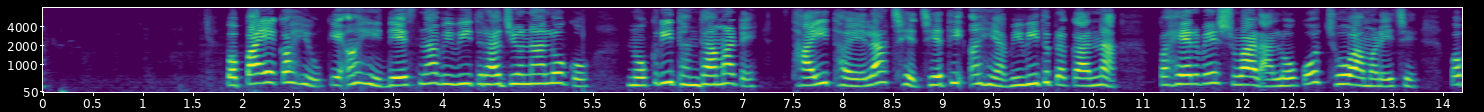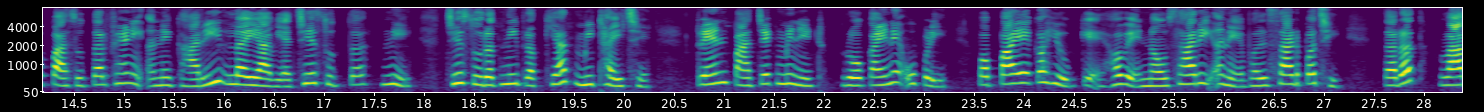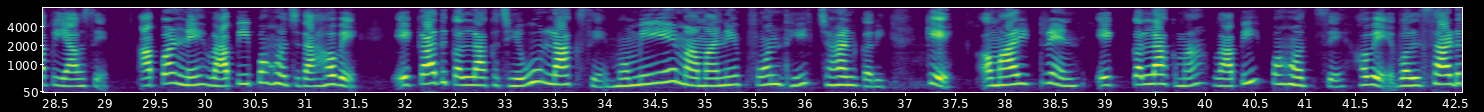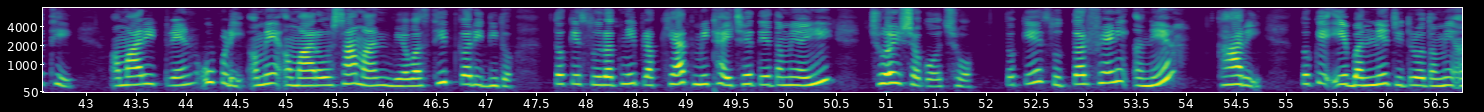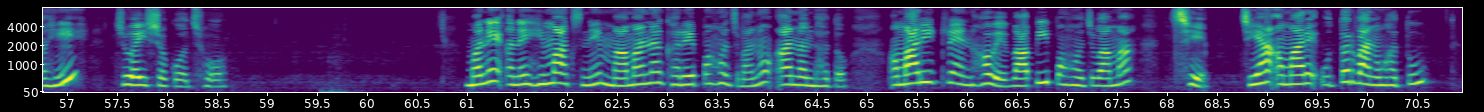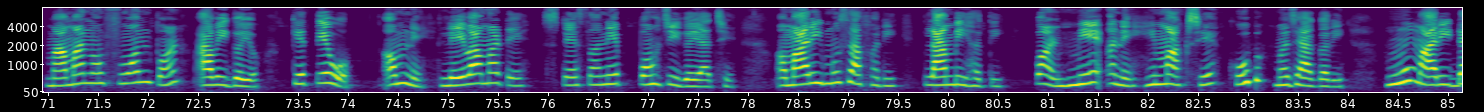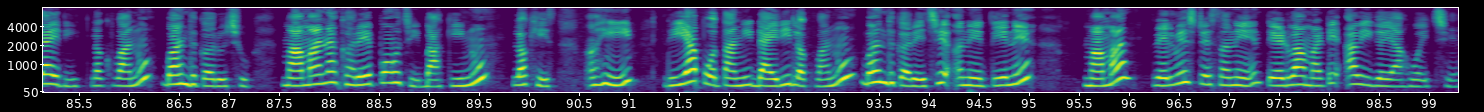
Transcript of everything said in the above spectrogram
પપ્પાએ કહ્યું કે અહીં દેશના વિવિધ રાજ્યોના લોકો નોકરી ધંધા માટે સ્થાયી થયેલા છે, જેથી અહીંયા વિવિધ પ્રકારના પહેરવેશવાળા લોકો જોવા મળે છે. પપ્પા સૂતરફેણી અને ઘારી લઈ આવ્યા, જે સૂતરની, જે સુરતની પ્રખ્યાત મીઠાઈ છે. ટ્રેન પાંચેક મિનિટ રોકાઈને ઉપડી. પપ્પાએ કહ્યું કે હવે નવસારી અને વલસાડ પછી તરત વાપી આવશે. આપણને વાપી પહોંચતા હવે એકાદ કલાક જેવું લાગશે. મમ્મીએ મામાને ફોનથી જાણ કરી કે અમારી ટ્રેન એક કલાકમાં વાપી પહોંચશે. હવે વલસાડથી અમારી ટ્રેન ઉપડી. અમે અમારો સામાન વ્યવસ્થિત કરી દીધો. તો કે સુરતની પ્રખ્યાત મીઠાઈ છે તે તમે અહીં જોઈ શકો છો. તો કે સૂતરફેણી અને ઘારી તો કે એ બંને ચિત્રો તમે અહીં જોઈ શકો છો. મને અને હિમાક્ષને મામાના ઘરે પહોંચવાનો આનંદ હતો. અમારી ટ્રેન હવે વાપી પહોંચવામાં છે. જ્યાં અમારે ઉતરવાનું હતું. મામાનો ફોન પણ આવી ગયો કે તેઓ અમને લેવા માટે સ્ટેશને પહોંચી ગયા છે. અમારી મુસાફરી લાંબી હતી, પણ મેં અને હિમાક્ષે ખૂબ મજા કરી. હું મારી ડાયરી લખવાનું બંધ કરું છું. મામાના ઘરે પહોંચી બાકીનું લખીશ. અહીં રિયા પોતાની ડાયરી લખવાનું બંધ કરે છે અને તેને મામા રેલવે સ્ટેશને તેડવા માટે આવી ગયા હોય છે.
